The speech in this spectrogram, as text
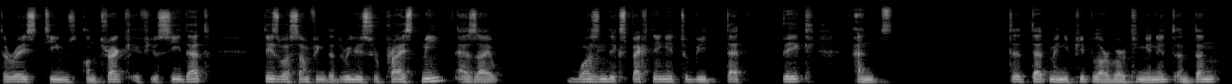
the race teams on track if you see that. This was something that really surprised me as i wasn't expecting it to be that big and that that many people are working in it. And then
